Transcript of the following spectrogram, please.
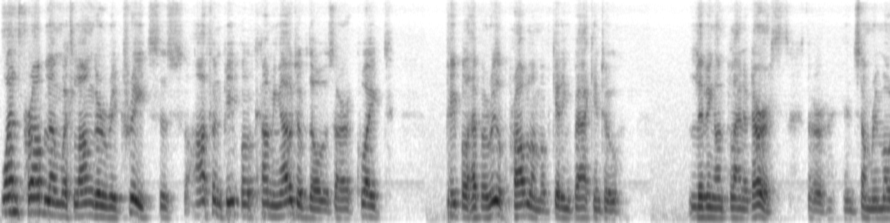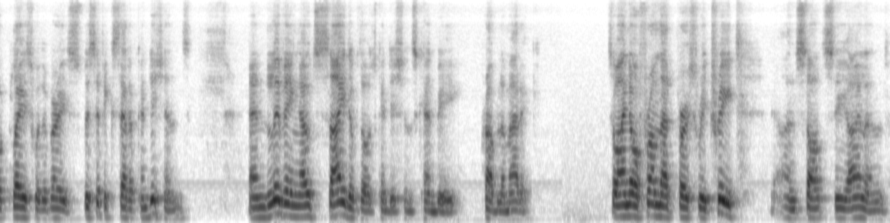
one problem with longer retreats is often people coming out of those are quite, people have a real problem of getting back into living on planet Earth They're in some remote place with a very specific set of conditions. And living outside of those conditions can be problematic. So I know from that first retreat on Salt Sea Island,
